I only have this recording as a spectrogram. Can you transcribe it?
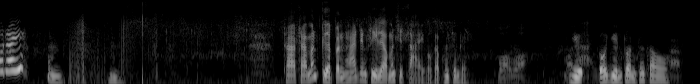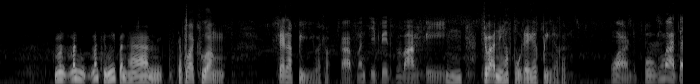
วใดอืมอืมถ้าถ้ามันเกิดปัญหาจังซี่แล้วมันสิตายบ่ครับเฮ้ยจังไดๆบ่บ่บ่ยืนตายโอ้ยืนต้นคือเก่าครับมันมันมันสิมีปัญหาเฉพาะช่วงแต่ละปีว่าเถอะครับ มันสิเป็นบางปีอืมแต่ว่าอันนี้เขาปลูกได้แค่ปีแล้วครับหัวปลูกมาแต่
